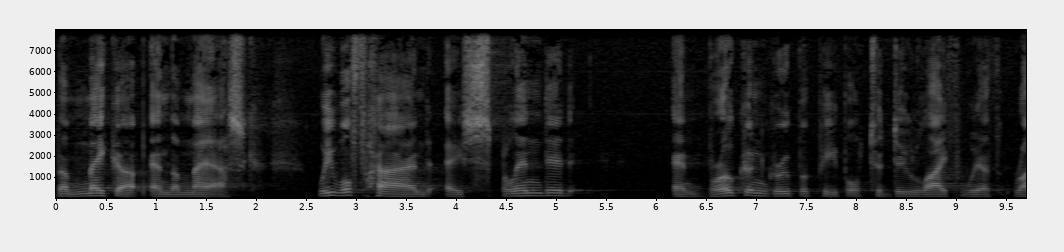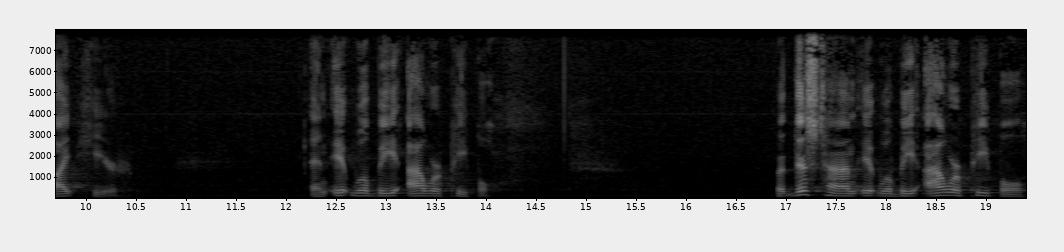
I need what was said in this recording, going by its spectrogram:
the makeup and the mask, we will find a splendid and broken group of people to do life with right here. And it will be our people. But this time it will be our people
